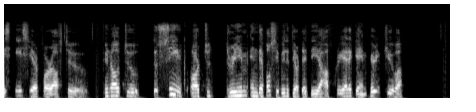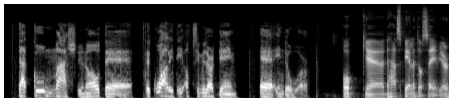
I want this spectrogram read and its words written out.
it's easier for us to you know to to think or to dream in the possibility or the idea of create a game here in Cuba that could match, you know, the the quality of similar game uh, in the world. Och eh, det här spelet då, Savior.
